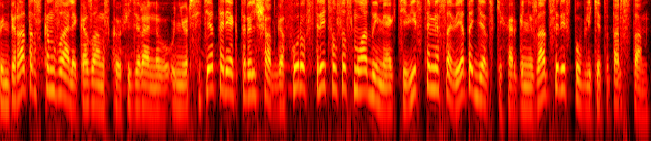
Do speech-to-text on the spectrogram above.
В императорском зале Казанского федерального университета ректор Ильшат Гафуров встретился с молодыми активистами Совета детских организаций Республики Татарстан.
